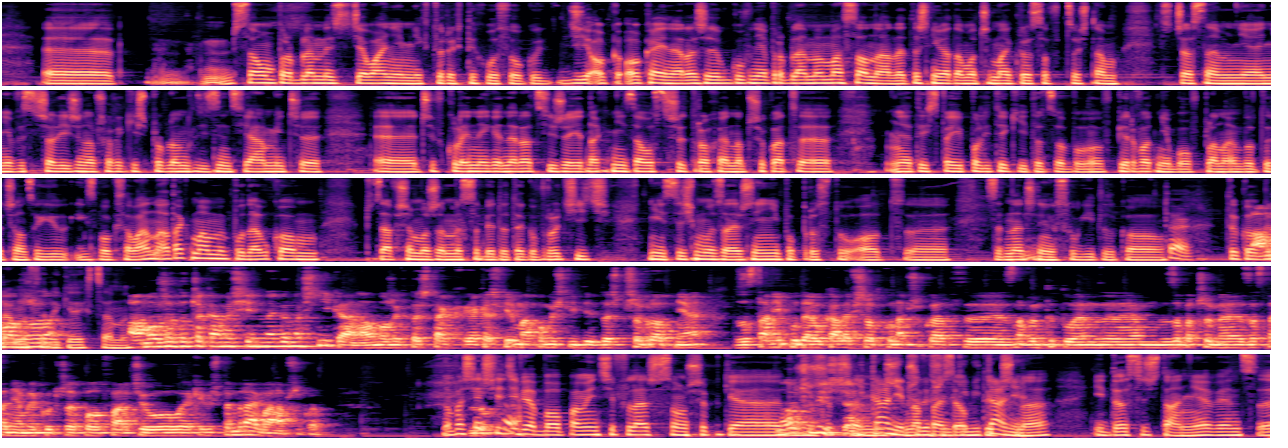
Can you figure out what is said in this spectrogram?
są problemy z działaniem niektórych tych usług. Okej, okay, na razie głównie problemy ma Sony, ale też nie wiadomo, czy Microsoft coś tam z czasem nie, nie wystrzeli, że na przykład jakiś problem z licencjami, czy, e, czy w kolejnej generacji, że jednak nie zaostrzy trochę na przykład e, tej swojej polityki, to co było, w pierwotnie było w planach dotyczących Xbox One, a tak mamy pudełko, zawsze możemy sobie do tego wrócić. Nie jesteśmy uzależnieni po prostu od e, zewnętrznej usługi, tylko, tak. tylko gramy może, wtedy, kiedy chcemy. A może doczekamy się innego nośnika? No, może ktoś tak, jakaś firma pomyśli dość przewrotnie, zostanie pudełka, ale w środku na przykład e, z nowym tytułem e, zobaczymy, zastaniemy kurczę po otwarciu jakiegoś pendrive'a na przykład. No właśnie no się tak. dziwię, bo pamięci flash są szybkie, no dużo oczywiście. szybsze I tanie niż napędy optyczne i, i dosyć tanie, więc yy,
